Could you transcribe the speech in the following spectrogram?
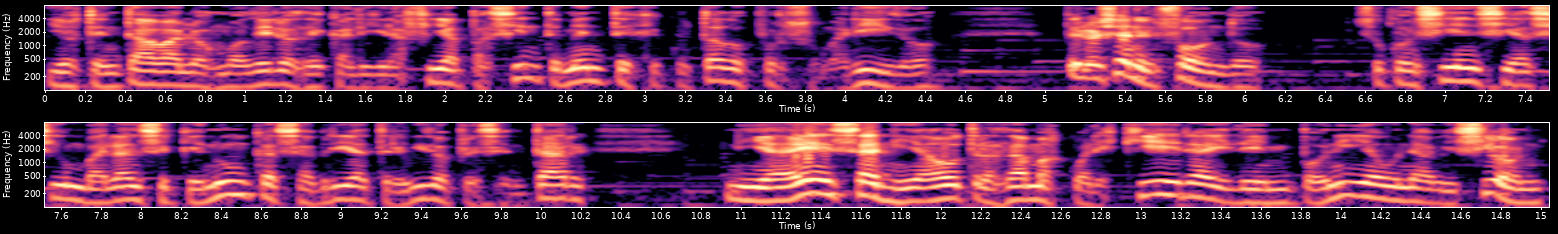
Y ostentaba los modelos de caligrafía pacientemente ejecutados por su marido, pero allá en el fondo, su conciencia hacía un balance que nunca se habría atrevido a presentar ni a esa ni a otras damas cualesquiera y le imponía una visión,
